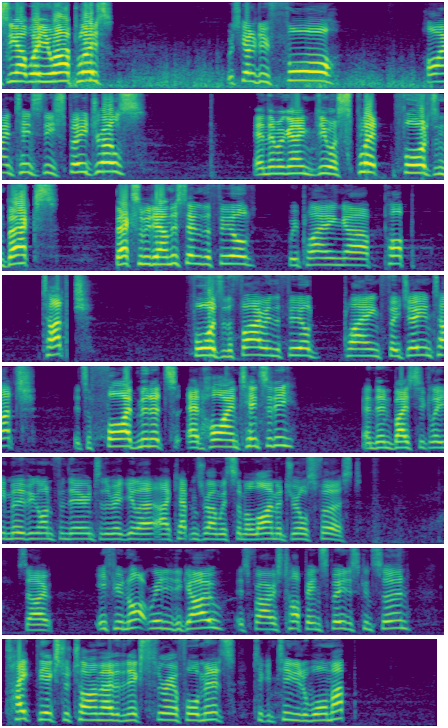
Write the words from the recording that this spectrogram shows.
listening up where you are, please. We're just going to do four high intensity speed drills. And then we're going to do a split forwards and backs. Backs will be down this end of the field. We're playing uh, pop, touch. Forwards at the far end of the field playing Fijian touch. It's a five minutes at high intensity. And then basically moving on from there into the regular uh, captain's run with some alignment drills first. So if you're not ready to go as far as top end speed is concerned, take the extra time over the next three or four minutes to continue to warm up.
